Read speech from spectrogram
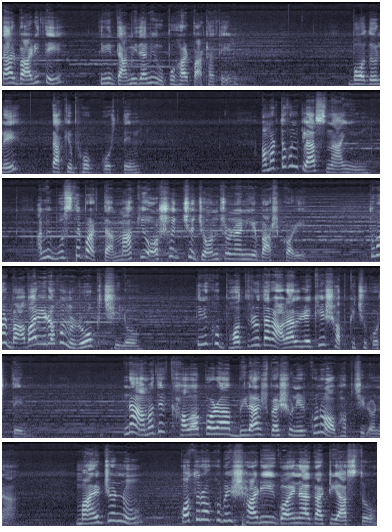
তার বাড়িতে তিনি দামি দামি উপহার পাঠাতেন। বদলে তাকে ভোগ করতেন। আমার তখন ক্লাস নাইন। আমি বুঝতে পারতাম মা কি অসহ্য যন্ত্রণা নিয়ে বাস করে। তোমার বাবার এরকম রোগ ছিল। তিনি খুব ভদ্রতার আড়াল রেখে সব কিছু করতেন। না, আমাদের খাওয়া পড়া বিলাস বেসনের কোনো অভাব ছিল না। মায়ের জন্য কত রকমের শাড়ি, গয়না, গাটি আসতো।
